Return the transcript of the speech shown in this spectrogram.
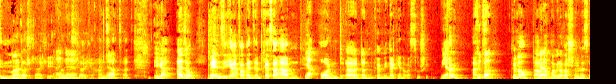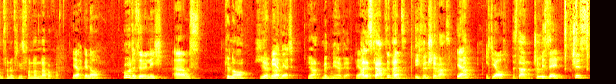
Immer das Gleiche, immer Eine- das Gleiche. Hans, Ja. Hans, Hans. Egal. Also, melden Sie sich einfach, wenn Sie Interesse haben. Ja. Und äh, dann können wir Ihnen da gerne was zuschicken. Ja. Schön. Hans. Super. Genau, da haben wir Ja. doch mal wieder was Schönes und Vernünftiges voneinander bekommen. ja, genau. Gut. Persönlich, abends. Genau. Hier. Mit Mehrwert. Ne? Ja, mit Mehrwert. Ja. Alles klar. Super. Hans, ich wünsche dir was. Ja, Ne? ich dir auch. Bis dann. Tschüss. Bis bald. Tschüss.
